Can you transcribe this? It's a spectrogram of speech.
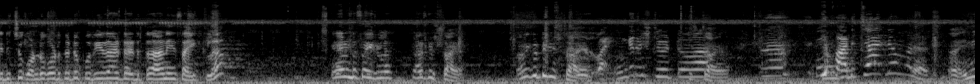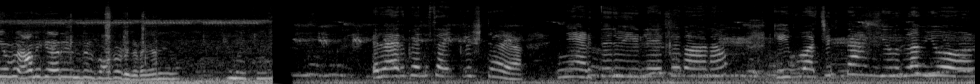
തിരിച്ചു കൊണ്ടു കൊടുത്തിട്ട് പുതിയതായിട്ട് എടുത്തതാണ് ഈ സൈക്കിൾ. എങ്ങനെയുണ്ട് സൈക്കിൾ? ഞങ്ങൾക്ക് ഇഷ്ടമായ ആമിക്കുട്ടിക്ക് ഇഷ്ടമായ ഭയങ്കര ഇഷ്ടപ്പെട്ടു ഇഷ്ടമായോ ഇനി ആമി കയറി ഒരു ഫോട്ടോ എടുക്കട്ടെ കയറി എല്ലാവർക്കും എന്റെ സൈക്കിൾ ഇഷ്ടമായ ഇനി അടുത്തൊരു വീഡിയോയിലേക്ക് കാണാം. Keep watching thank you love you all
